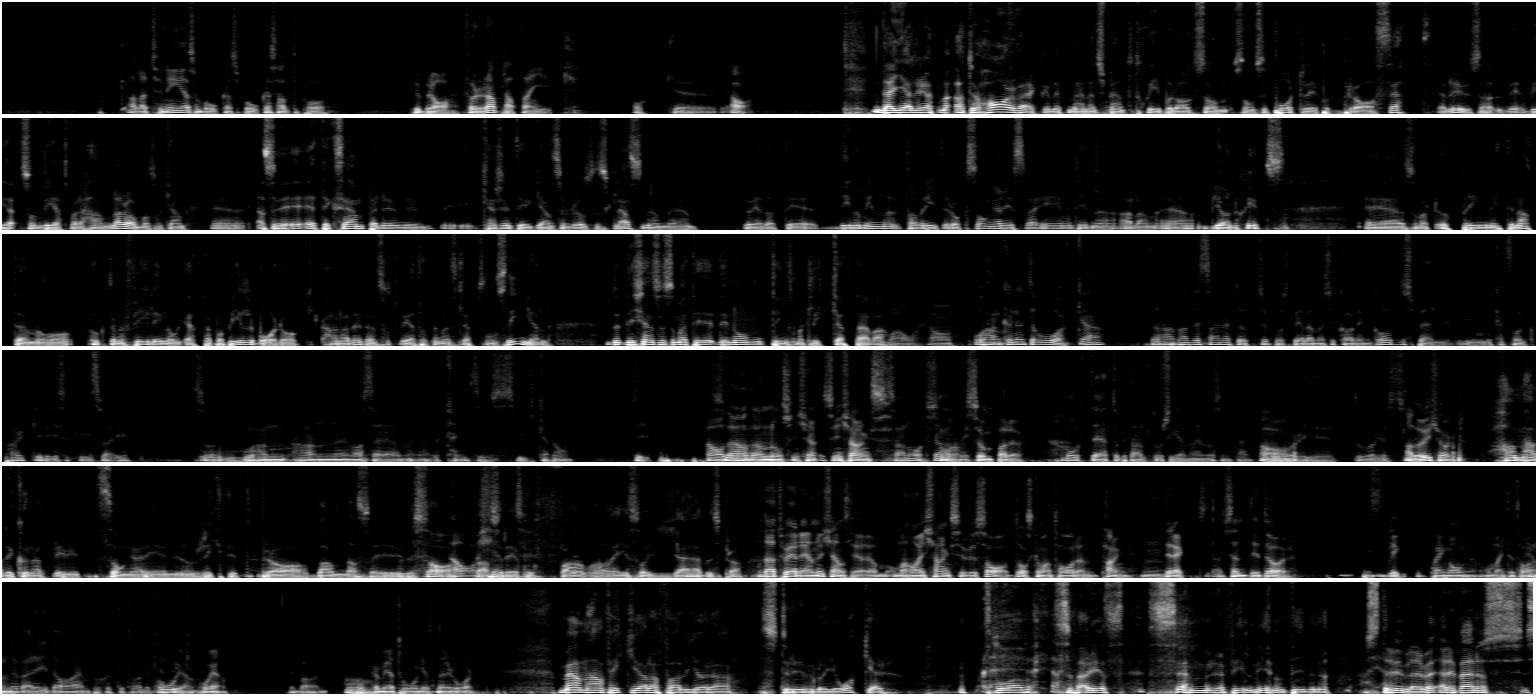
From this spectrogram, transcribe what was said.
Och alla turnéer som bokas bokas alltid på hur bra förra plattan gick. Och eh, ja, Där gäller det att, att du har verkligen ett management och ett skivbolag som, som supportar dig på ett bra sätt. Eller hur? Så, vet, som vet vad det handlar om och som kan... Eh, alltså e-, ett exempel, nu, nu kanske inte Guns N' Roses-klass, men eh, jag vet att det, det är nog min favoritrocksångare i Sverige genom tiderna, Allan, eh, Björn Skifs. Eh, som vart uppringd mitt i natten och Hooked on a feeling låg etta på Billboard och han hade inte ens fått veta att den hade släppts som singel. Det, det känns ju som att det, det är någonting som har klickat där va? wow, ja. och han kunde inte åka för han hade signat upp sig på att spela musikalen Godspell i olika folkparker i, i Sverige. Så, Oh. Och han, han var så här, "Men jag kan inte svika dem. Typ. Ja, Så där hade han- han nog sin, sin chans Så han åkte som han aldrig. sumpade. De åkte ett och ett halvt år senare eller något sånt där. Ja. Då var det ju, då var det Ja, slut. då är det kört. Han hade kunnat blivit sångare i någon riktigt bra band alltså i USA. Ja, alltså det är för fan, han är ju så jävligt bra. Och där tror jag det är ännu känsligare. Om man har en chans i USA, då ska man ta den pang Mm. direkt. Sen det dör Visst. bli- på en gång om man inte tar Ännu den. värre idag än på 70-talet kan jag Oh ja, tänka mig. oh ja. Det är bara att Ja. åka med tåget när det går. Men han fick ju i alla fall göra Strul och Joker. Två av Sveriges sämre filmer genom tiderna. Strul, är det, är det världens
